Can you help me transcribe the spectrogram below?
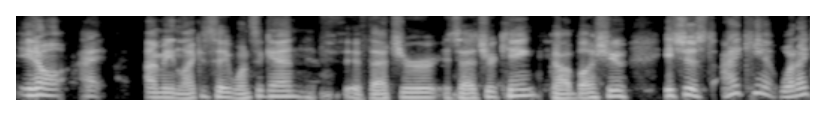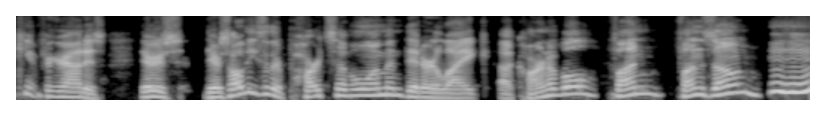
you know, I I mean, like I say, once again, if, if that's your if that's your kink, God bless you. It's just I can't what I can't figure out is there's there's all these other parts of a woman that are like a carnival fun fun zone. hmm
